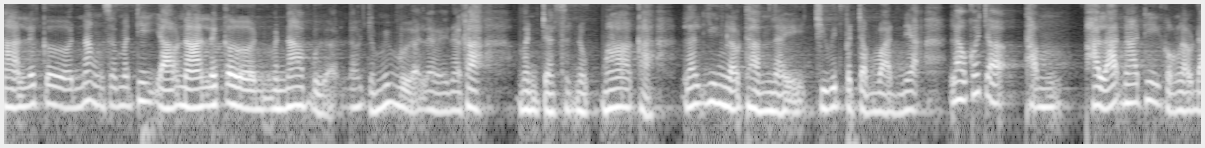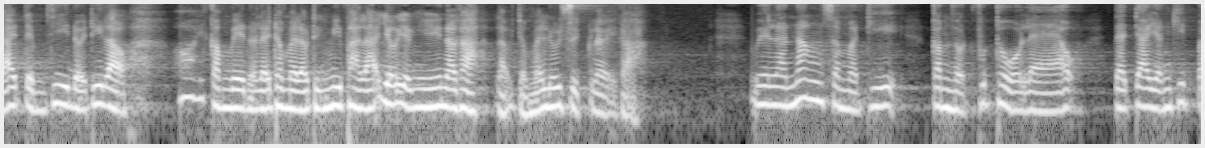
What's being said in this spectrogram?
นานเหลือเกิน นั่งสมาธิยาวนานเหลือเกิน มันน่าเบื่อเราจะไม่เบื่อเลยนะคะ มันจะสนุกมากค่ะ และยิ่งเราทำในชีวิตประจำวันเนี่ย เราก็จะทำภาระหน้าที่ของเราได้เต็มที่โดยที่เราโอ้ยกำเวรอะไรทำไมเราถึงมีภาระเยอะอย่างนี้นะคะ เราจะไม่รู้สึกเลยค่ะ เวลานั่งสมาธิกำหนดพุทโธแล้ว แต่ใจยังคิดไป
